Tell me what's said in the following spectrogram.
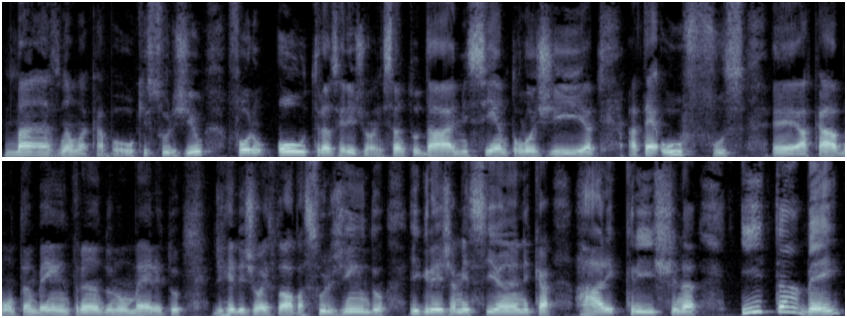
mas não acabou. O que surgiu foram outras religiões, Santo Daime, Cientologia, até UFOs é, acabam também entrando no mérito de religiões novas surgindo, Igreja Messiânica, Hare Krishna, e também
